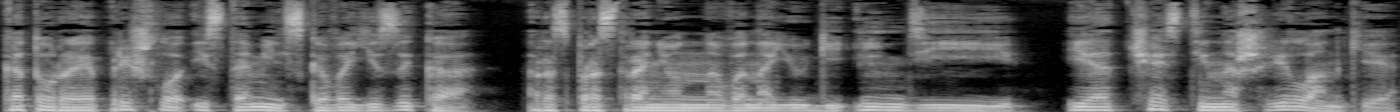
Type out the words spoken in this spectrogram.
которое пришло из тамильского языка, распространенного на юге Индии и отчасти на Шри-Ланке.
